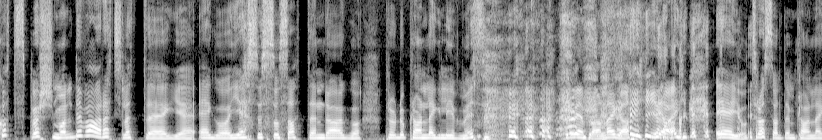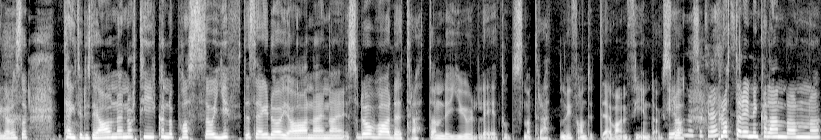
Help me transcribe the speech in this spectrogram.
godt spørsmål. Det var rett og slett jeg, jeg og Jesus som satt en dag og prøvde å planlegge livet mitt. For du er en planlegger? ja, jeg er jo tross alt en planlegger. Og så tenkte de ja, nei, når tid kan det passe å gifte seg da? Ja, nei, nei. Så da var det 13. juli 2013. Vi fant ut det var en fin dag. Så Ja, da så plotta det inn i kalenderen.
